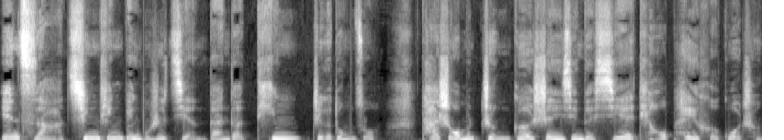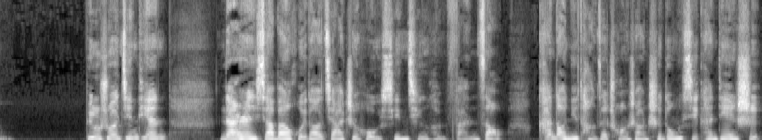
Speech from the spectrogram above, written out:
因此啊，倾听并不是简单的听这个动作，它是我们整个身心的协调配合过程。比如说，今天男人下班回到家之后，心情很烦躁，看到你躺在床上吃东西、看电视，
